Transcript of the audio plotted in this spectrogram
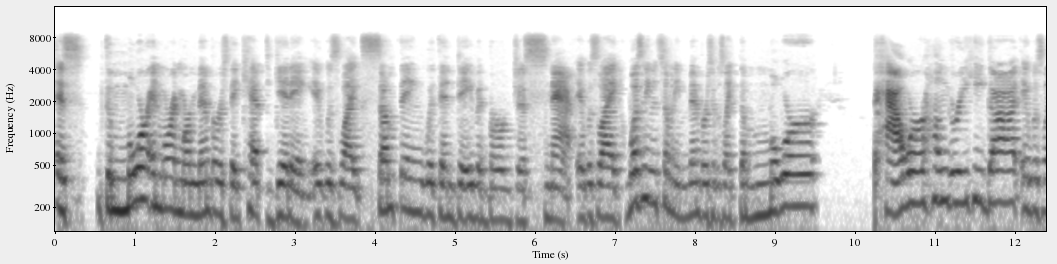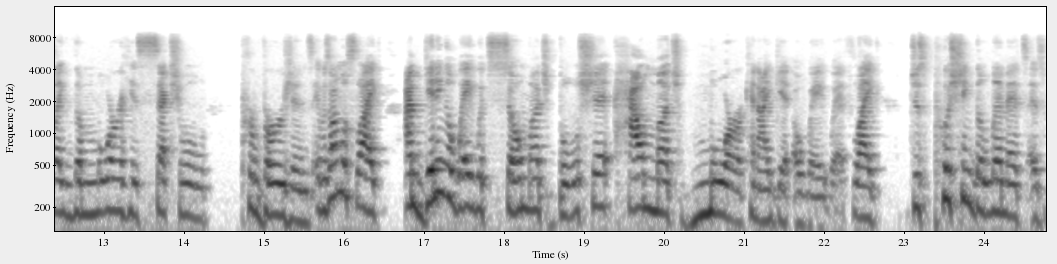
as the more and more and more members they kept getting it was like something within david berg just snapped. It was like wasn't even so many members it was like the more power hungry he got it was like the more his sexual perversions it was almost like i'm getting away with so much bullshit how much more can i get away with like just pushing the limits as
